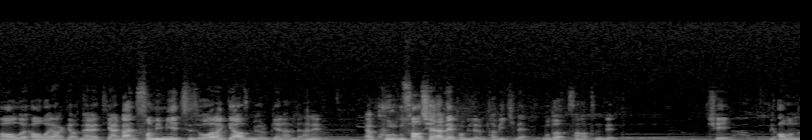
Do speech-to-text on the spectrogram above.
Ağla, ağlayarak yazdım. Evet yani ben samimiyetsiz olarak yazmıyorum genelde. Hani ya kurgusal şeyler de yapabilirim tabii ki de. Bu da sanatın bir şeyi, bir alanı.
